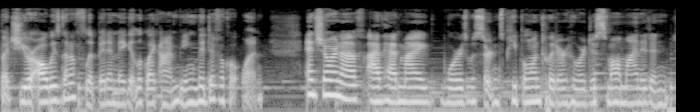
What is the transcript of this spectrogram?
But you're always gonna flip it and make it look like i'm being the difficult one and sure enough, I've had my words with certain people on Twitter who are just small minded and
